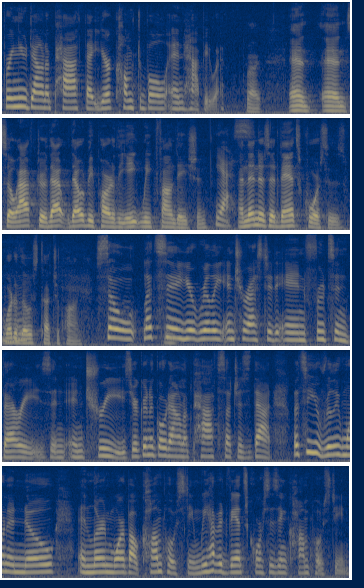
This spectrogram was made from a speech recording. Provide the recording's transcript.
bring you down a path that you're comfortable and happy with? Right. And, and so after that, that would be part of the eight-week foundation. Yes. And then there's advanced courses. What mm -hmm. do mm-hmm. those touch upon? So let's say you're really interested in fruits and berries and, and trees. You're going to go down a path such as that. Let's say you really want to know and learn more about composting. We have advanced courses in composting.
